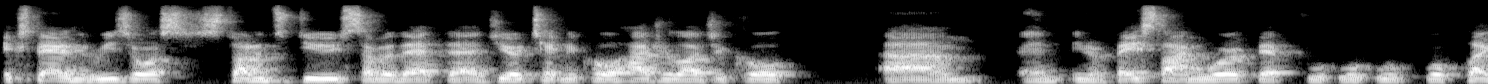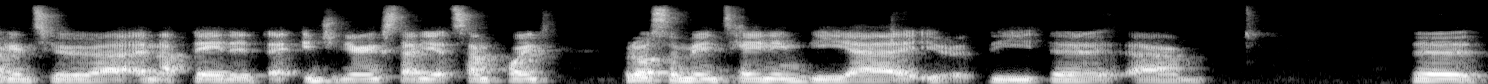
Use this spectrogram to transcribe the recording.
expanding the resource, starting to do some of that uh, geotechnical, hydrological, um, and you know baseline work that we'll, we'll, we'll plug into uh, an updated engineering study at some point, but also maintaining the you know, the the um, the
